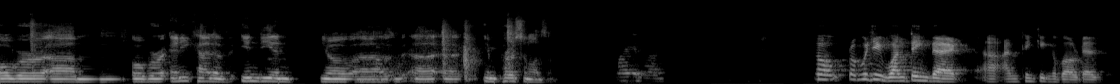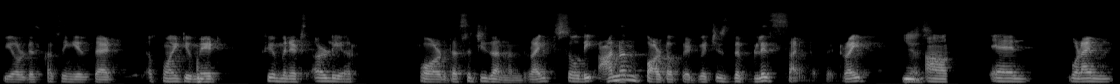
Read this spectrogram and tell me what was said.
over um, over any kind of Indian, you know, uh, uh, uh, impersonalism. So, Prabhuji, one thing that uh, I'm thinking about as we are discussing is that a point you made a few minutes earlier for the Sachidanand, right? So the Anand part of it, which is the bliss side of it, right? Yes. Um, and what I'm,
